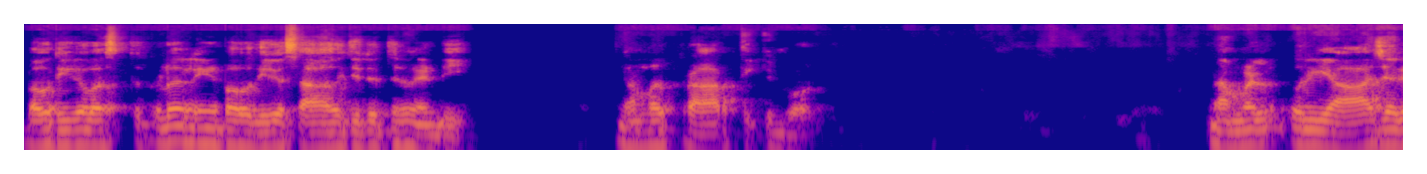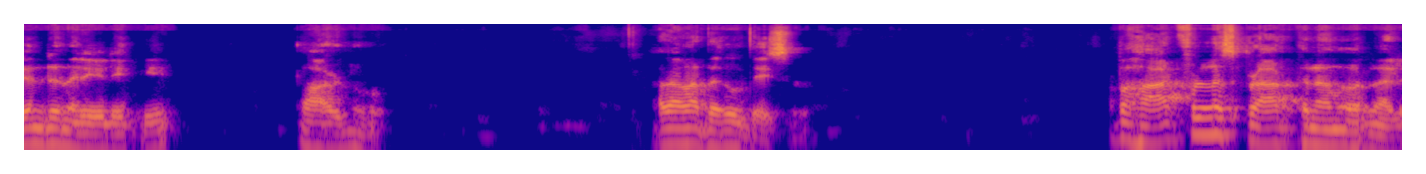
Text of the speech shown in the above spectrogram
ഭൗതിക വസ്തുക്കൾ അല്ലെങ്കിൽ ഭൗതിക സാഹചര്യത്തിന് വേണ്ടി നമ്മൾ പ്രാർത്ഥിക്കുമ്പോൾ നമ്മൾ ഒരു യാചകന്റെ നിലയിലേക്ക് താഴ്ന്നു അതാണ് അദ്ദേഹം ഉദ്ദേശിച്ചത്. അപ്പൊ ഹാർട്ട്ഫുൾനെസ് പ്രാർത്ഥന എന്ന് പറഞ്ഞാൽ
